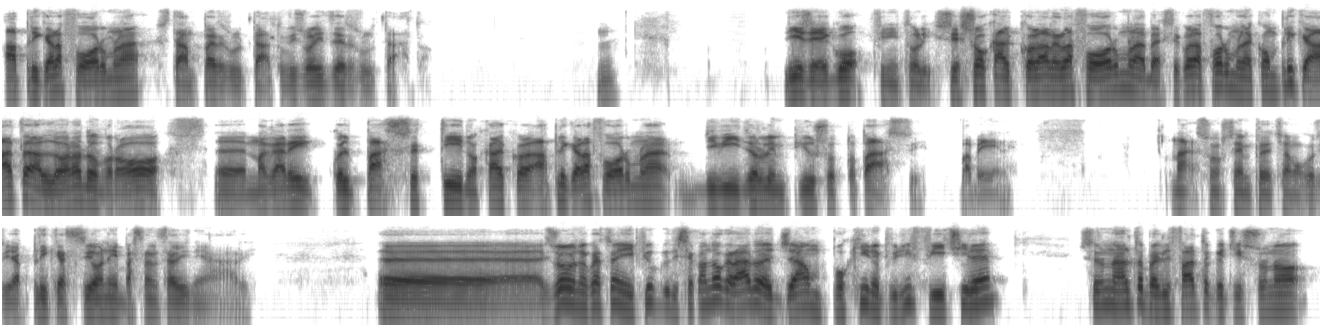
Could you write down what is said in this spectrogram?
applica la formula, stampa il risultato, visualizza il risultato. Mm. Li eseguo, finito lì. Se so calcolare la formula, beh, se quella formula è complicata, allora dovrò eh, magari quel passettino, calcola, applica la formula, dividerlo in più sottopassi, va bene. Ma sono sempre, diciamo così, applicazioni abbastanza lineari. Eh, risolvere un'equazione di, di secondo grado è già un pochino più difficile, se non altro per il fatto che ci sono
